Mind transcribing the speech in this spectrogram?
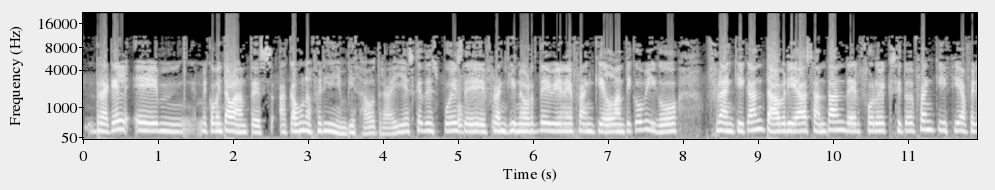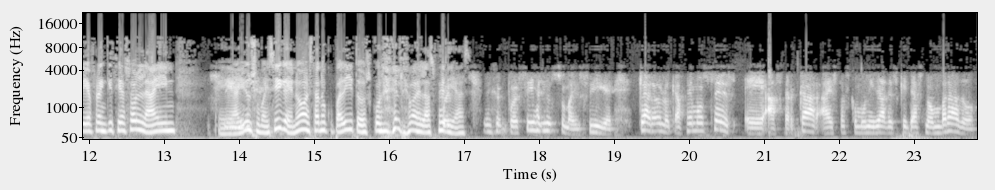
Raquel, eh, me comentaba antes, acaba una feria y empieza otra. Y es que después de Frankie Norte viene Frankie Atlántico Vigo, Frankie Cantabria, Santander, Foro Éxito de Franquicia, Feria de Franquicias Online. Eh, hay un suma y sigue, ¿no? Están ocupaditos con el tema de las pues, ferias. Pues, sí, hay un suma y sigue. Claro, lo que hacemos es eh, acercar a estas comunidades que ya has nombrado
